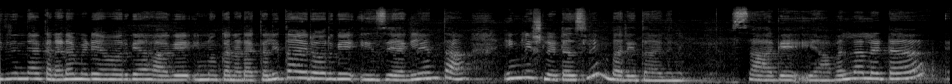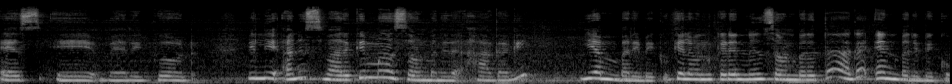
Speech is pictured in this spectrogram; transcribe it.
ಇದರಿಂದ ಕನ್ನಡ ಮೀಡಿಯಂ ಅವ್ರಿಗೆ ಹಾಗೆ ಇನ್ನೂ ಕನ್ನಡ ಕಲಿತಾ ಇರೋರಿಗೆ ಈಸಿ ಆಗಲಿ ಅಂತ ಇಂಗ್ಲಿಷ್ ಲೆಟರ್ಸ್ಲಿ ಬರೀತಾ ಇದ್ದೀನಿ. ಸಾಗೆ ಯಾವೆಲ್ಲ letter S A very good ಇಲ್ಲಿ ಅನುಸ್ವಾರಕ್ಕೆ ಮ ಸೌಂಡ್ ಬಂದಿದೆ. ಹಾಗಾಗಿ ಎಂ ಬರಿಬೇಕು. ಕೆಲವೊಂದು ಕಡೆ ನ ಸೌಂಡ್ ಬರುತ್ತೆ, ಆಗ ಎನ್ ಬರಿಬೇಕು.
